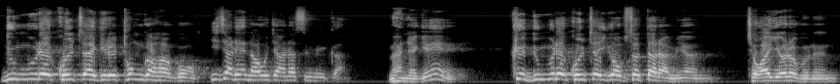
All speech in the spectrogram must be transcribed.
눈물의 골짜기를 통과하고 이 자리에 나오지 않았습니까? 만약에 그 눈물의 골짜기가 없었다라면 저와 여러분은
